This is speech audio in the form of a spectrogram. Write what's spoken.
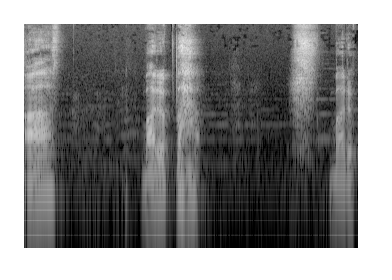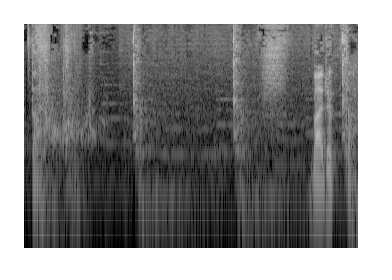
아, 마렵다. 마렵다. 마렵다.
